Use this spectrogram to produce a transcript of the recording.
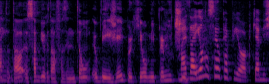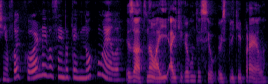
Exato, eu, tava- eu sabia o que eu tava fazendo. Então eu beijei porque eu me permiti. Mas aí eu não sei o que é pior, porque a bichinha foi corna e você ainda terminou com ela. Exato, não, aí aí o que, que aconteceu? Eu expliquei pra ela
